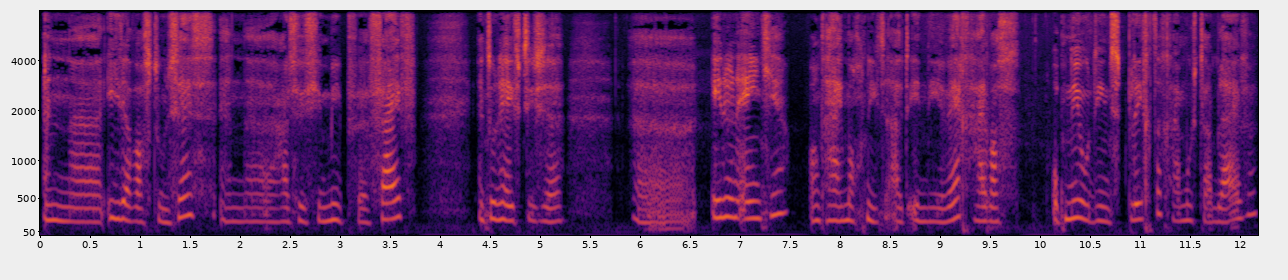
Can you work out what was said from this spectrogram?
En Ida was toen zes en haar zusje Miep vijf. En toen heeft hij ze uh, in hun eentje. Want hij mocht niet uit Indië weg. Hij was opnieuw dienstplichtig. Hij moest daar blijven.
